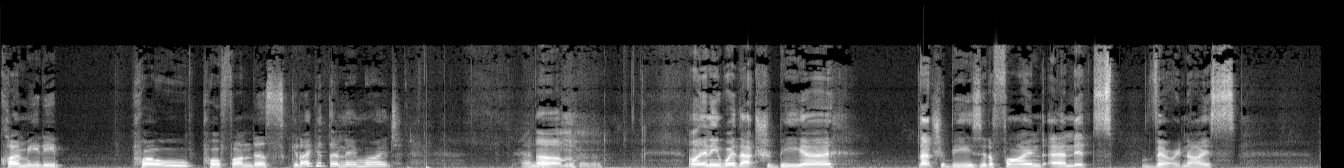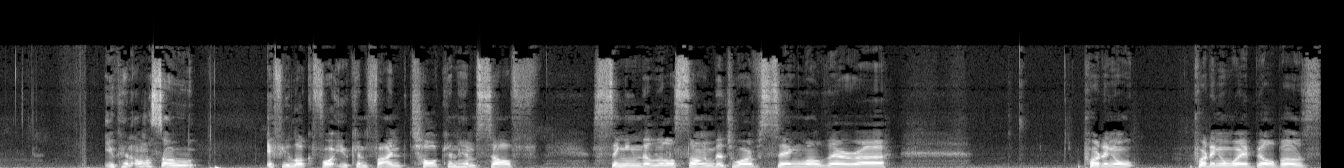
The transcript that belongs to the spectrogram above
Clamidi Pro Profundus. Did I get their name right? I'm not Um, sure. Well, anyway, that should be uh, that should be easy to find, and it's very nice. You can also, if you look for it, you can find Tolkien himself singing the little song the dwarves sing while they're uh, putting a- putting away Bilbo's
